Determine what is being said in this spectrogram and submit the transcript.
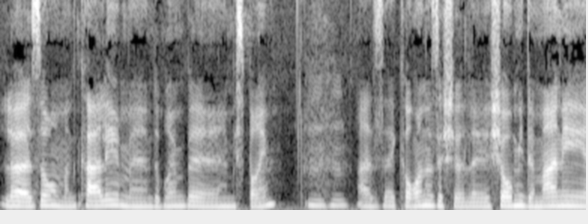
לא יעזור, מנכ"לים מדברים במספרים. Mm-hmm. אז העיקרון הזה של show me the money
